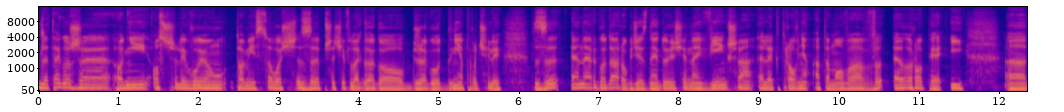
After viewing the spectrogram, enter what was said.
Dlatego, że oni ostrzeliwują tą miejscowość z przeciwległego brzegu Dniepru, czyli z Energodaru, gdzie znajduje się największa elektrownia atomowa w Europie. I e,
